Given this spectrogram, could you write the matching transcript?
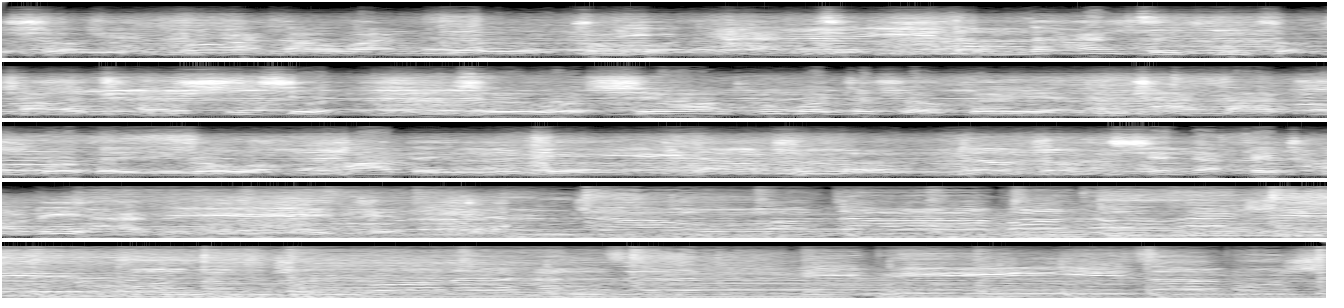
的时候也能看到外面都有中国的汉字，我们的汉字已经走向了全世界，所以我希望通过这首歌也能传达中国的一个文化的一个呃。现在非常厉害的一一点。我们中国的汉字，一拼一则谱写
